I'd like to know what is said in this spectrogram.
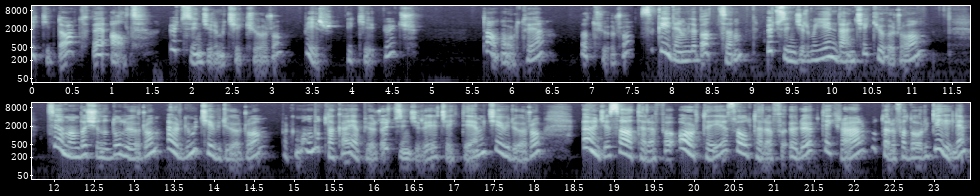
2, 4 ve 6. 3 zincirimi çekiyorum. 1, 2, 3. Tam ortaya batıyorum. Sık iğnemle battım. 3 zincirimi yeniden çekiyorum. Tığımın başını doluyorum. Örgümü çeviriyorum. Bakın bunu mutlaka yapıyoruz. 3 zinciri çektim. Çeviriyorum. Önce sağ tarafı, ortayı, sol tarafı örüp tekrar bu tarafa doğru gelelim.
